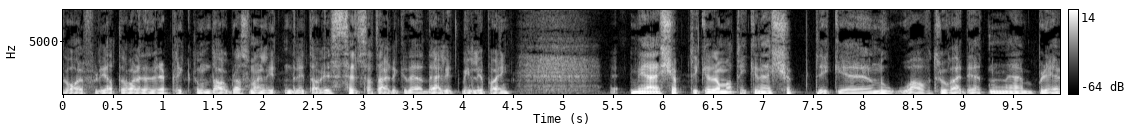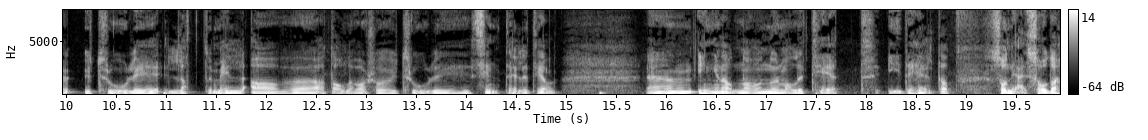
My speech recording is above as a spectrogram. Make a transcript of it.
det var fordi at det var en replikk om Dagbladet, som er en liten drittavis. Selvsagt er det ikke det. Det er litt billig poeng. Men jeg kjøpte ikke dramatikken, jeg kjøpte ikke noe av troverdigheten. Jeg ble utrolig lattermild av at alle var så utrolig sinte hele tida. Ingen hadde noe normalitet i det hele tatt, sånn jeg så det.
